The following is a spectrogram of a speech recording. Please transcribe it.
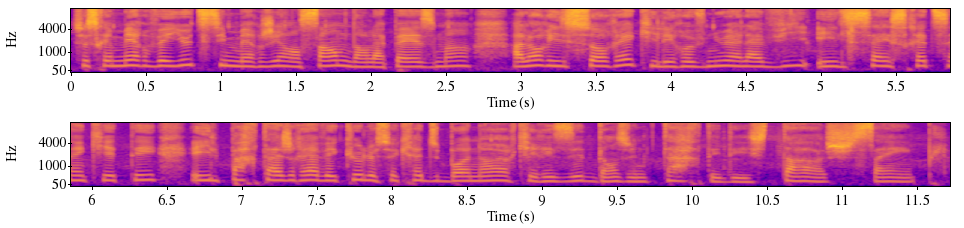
Ce serait merveilleux de s'immerger ensemble dans l'apaisement. Alors il saurait qu'il est revenu à la vie et il cesserait de s'inquiéter et il partagerait avec eux le secret du bonheur qui réside dans une tarte et des tâches simples.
